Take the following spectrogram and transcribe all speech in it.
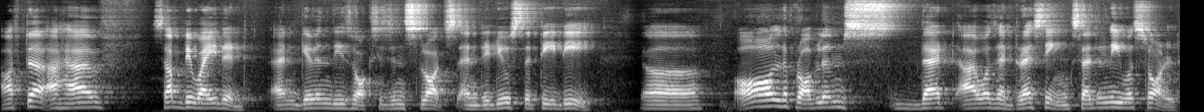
after I have subdivided and given these oxygen slots and reduced the TD, uh, all the problems that I was addressing suddenly was solved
